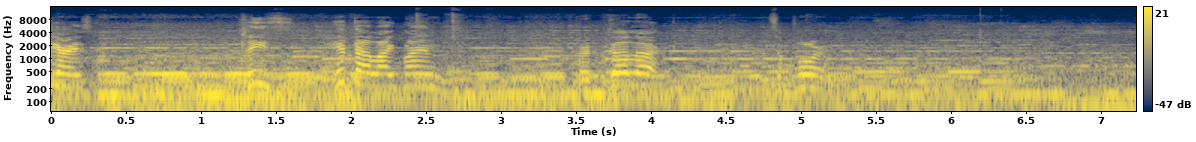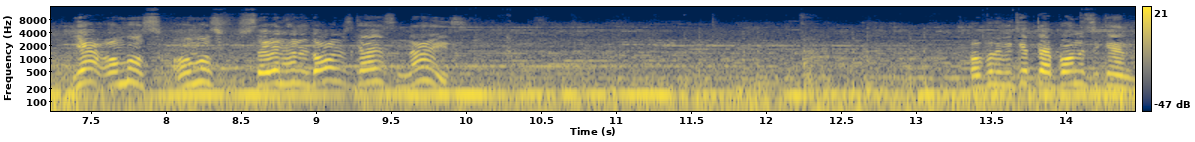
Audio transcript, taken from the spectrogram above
Hey guys, please hit that like button for good luck support. Yeah, almost, almost $700, guys. Nice. Hopefully we get that bonus again.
